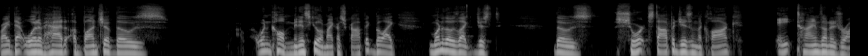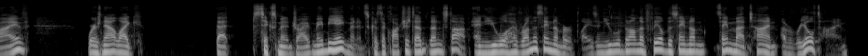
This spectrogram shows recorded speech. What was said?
right? That would have had a bunch of those. I wouldn't call minuscule or microscopic, but like one of those, like just those short stoppages in the clock eight times on a drive. Whereas now, like that six minute drive, maybe eight minutes because the clock just doesn't, doesn't stop, and you will have run the same number of plays, and you will have been on the field the same num- same amount of time of real time,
